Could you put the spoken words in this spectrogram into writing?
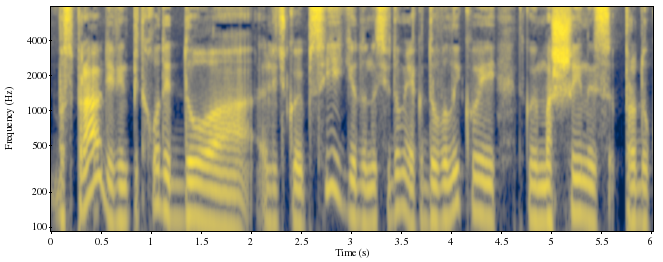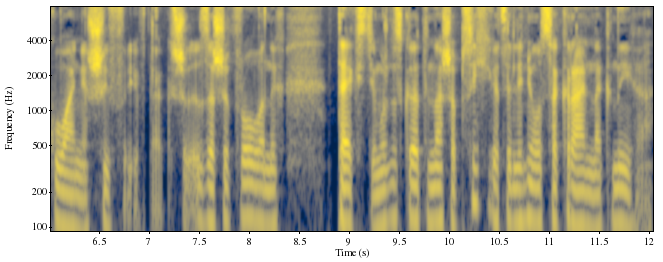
бо справді він підходить до людської психіки, до несвідомої, як до великої такої машини з продукування шифрів, так? зашифрованих. Текстів, можна сказати, наша психіка це для нього сакральна книга.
